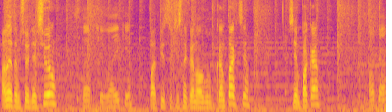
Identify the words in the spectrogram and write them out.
А на этом сегодня все. Ставьте лайки. Подписывайтесь на канал группы ВКонтакте. Всем пока. Пока.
